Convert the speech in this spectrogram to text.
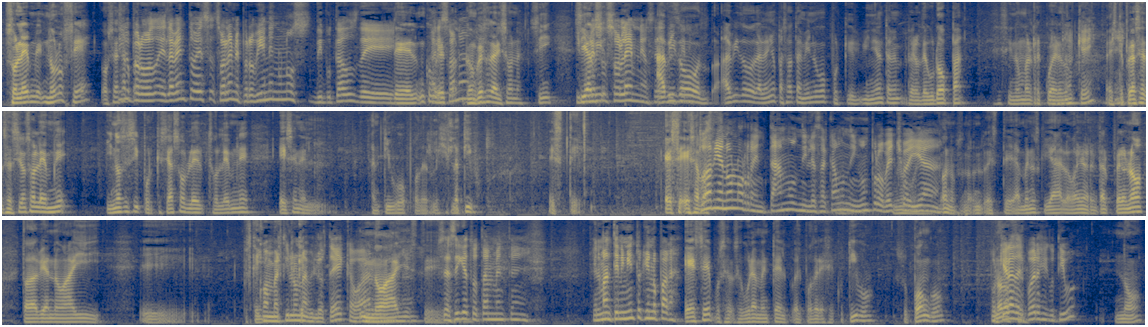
Solemne, no lo sé. O sea, Digo, pero el evento es solemne, pero vienen unos diputados de, de un congreso, Arizona. Congreso de Arizona, sí. Y sí ha, es solemne. O sea, ha habido, decir... ha habido, del año pasado también hubo, porque vinieron también, pero de Europa, si no mal recuerdo. Okay, este, okay. Pero hace sesión solemne, y no sé si porque sea solemne es en el antiguo poder legislativo. Este, ese, esa Todavía no lo rentamos ni le sacamos ningún provecho no, ahí a. Bueno, pues no, este, a menos que ya lo vayan a rentar, pero no, todavía no hay. Eh, pues que, Convertirlo en una biblioteca o algo. No hay. Este, Se sigue totalmente. ¿El mantenimiento quién lo paga? Ese, pues seguramente el, el Poder Ejecutivo, supongo. ¿Por qué no era del Poder Ejecutivo? No,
